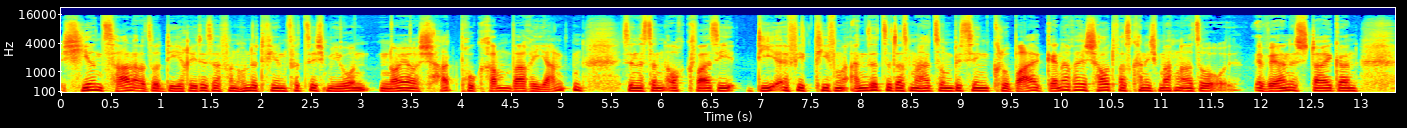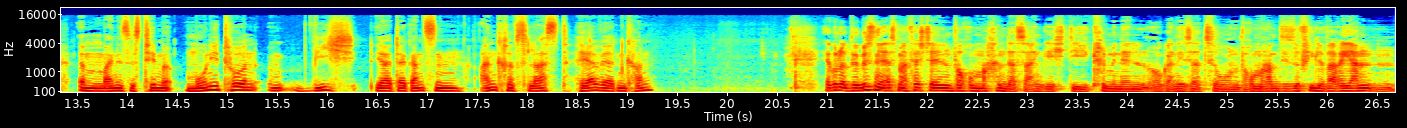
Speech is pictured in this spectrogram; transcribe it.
schieren Zahl, also die Rede ist ja von 144 Millionen neuer Schadprogrammvarianten, sind es dann auch quasi die effektiven Ansätze, dass man halt so ein bisschen global generell schaut, was kann ich machen, also Awareness steigern, ähm, meine Systeme monitoren, ähm, wie ich ja der ganzen Angriffslast Herr werden kann? Ja gut, wir müssen ja erstmal feststellen, warum machen das eigentlich die kriminellen Organisationen? Warum haben sie so viele Varianten?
